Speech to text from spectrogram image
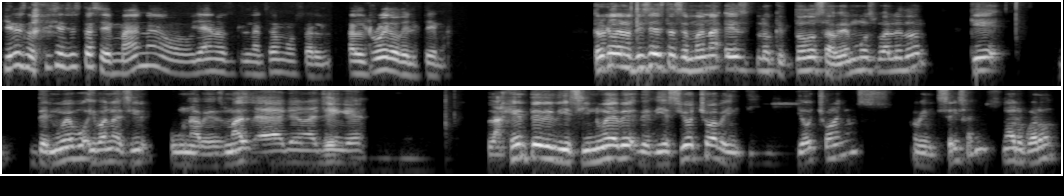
¿Quieres noticias esta semana o ya nos lanzamos al, al ruedo del tema? Creo que la noticia de esta semana es lo que todos sabemos, Valedor, que de nuevo y van a decir una vez más, eh, que chingue. La gente de 19, de 18 a 28 años, o 26 años, no recuerdo.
